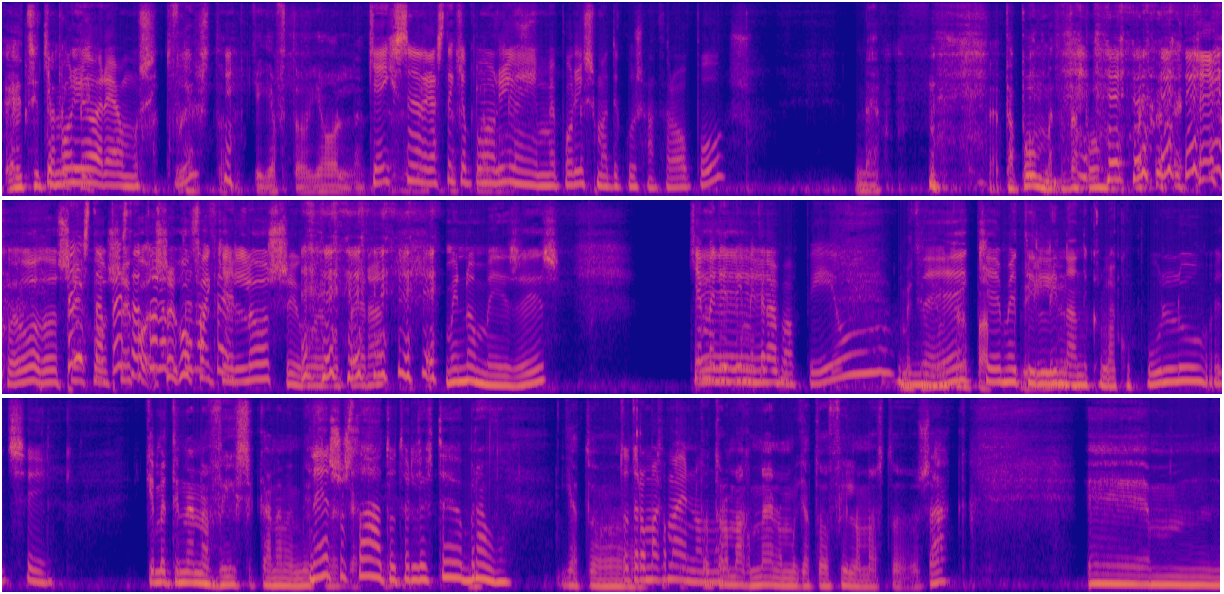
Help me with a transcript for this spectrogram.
έτσι Και ήταν πολύ ωραία μουσική. Ευχαριστώ και γι' αυτό, για όλα. Και έχει συνεργαστεί και πολύ, με πολύ σημαντικούς ανθρώπους. Ναι. θα τα πούμε, θα τα πούμε. Έχω εγώ εδώ, σε Πες τα, έχω, πες σε τα, έχω, τώρα σε που έχω τα αναφέρω. φακελώσει εγώ εδώ πέρα. Μην νομίζεις. Και με τη Ε, Δήμητρα Παπίου. Με τη ναι, Δήμητρα και με τη Παπίου. Λίνα Νικολακοπούλου, έτσι. και με την Αναβίση κάναμε μια Ναι, συνεργασία σωστά, το τελευταίο, μπράβο. για το, Το τρομαγμένο το, μου. τρομαγμένο μου για το φίλο μας το Ζακ. Ε, μ,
